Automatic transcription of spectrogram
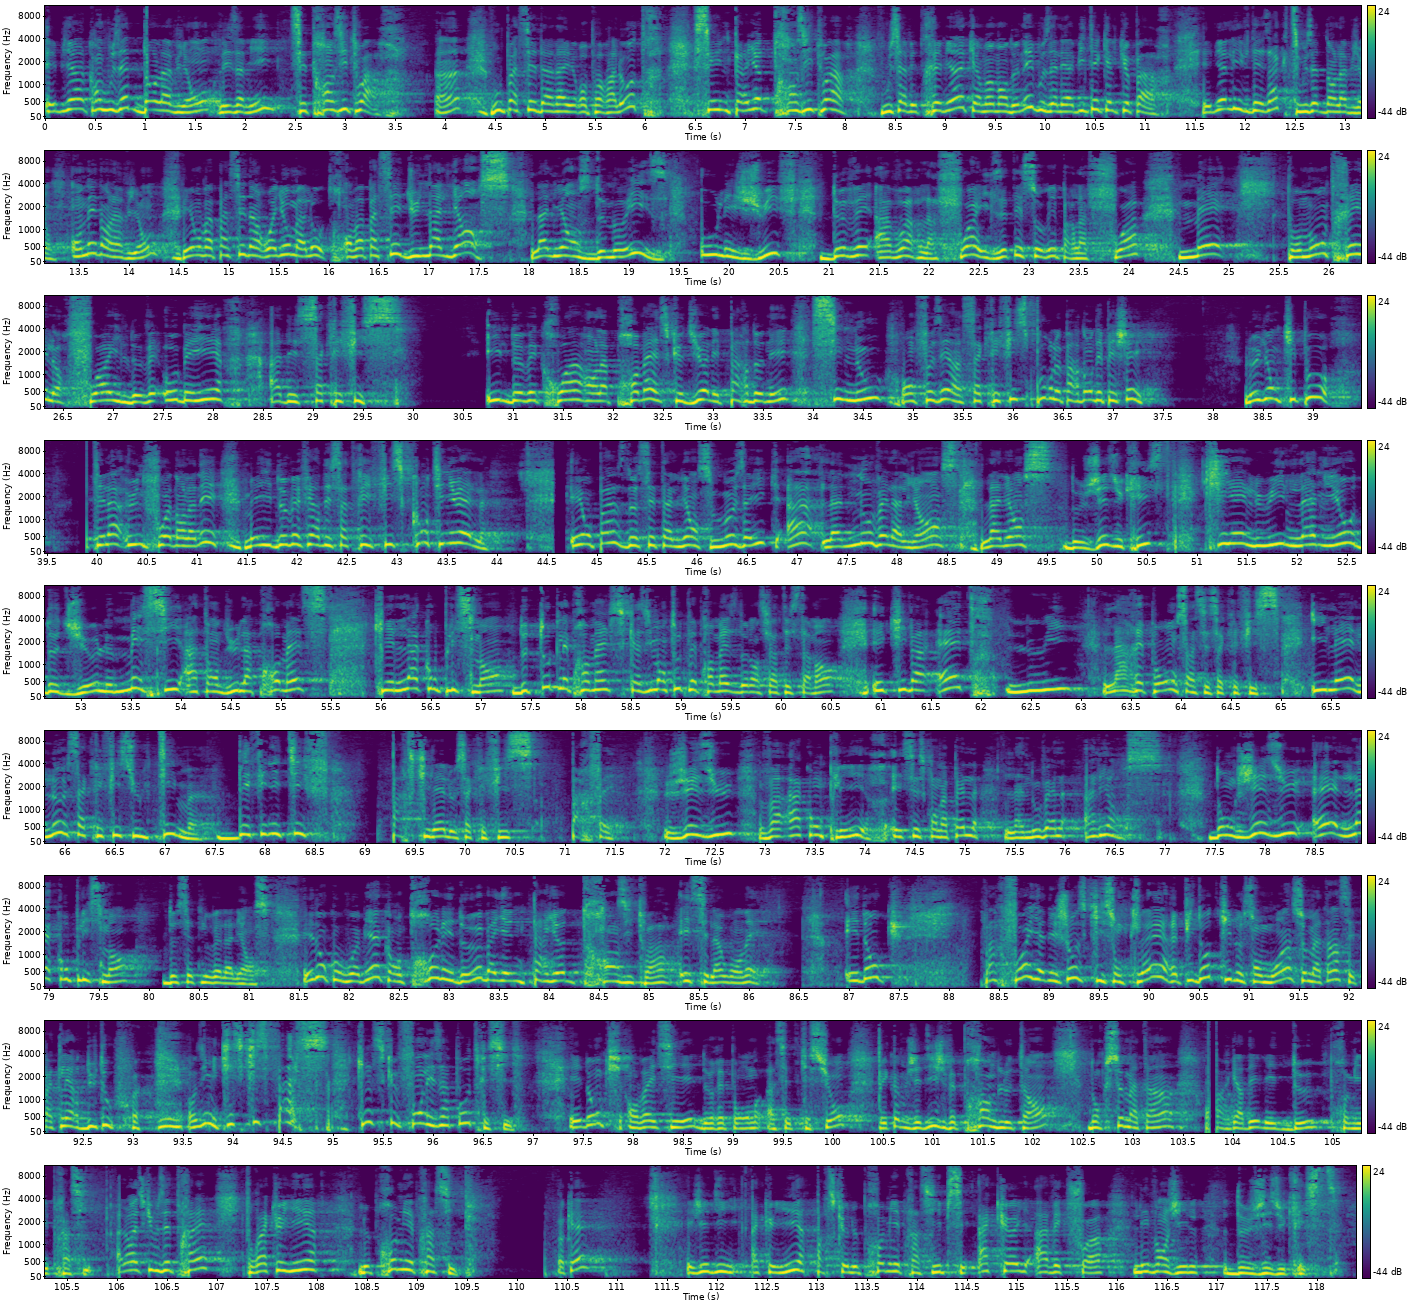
eh bien, quand vous êtes dans l'avion, les amis, c'est transitoire. Hein? Vous passez d'un aéroport à l'autre, c'est une période transitoire. Vous savez très bien qu'à un moment donné, vous allez habiter quelque part. Eh bien, livre des actes, vous êtes dans l'avion. On est dans l'avion et on va passer d'un royaume à l'autre. On va passer d'une alliance, l'alliance de Moïse, où les Juifs devaient avoir la foi, ils étaient sauvés par la foi, mais pour montrer leur foi, ils devaient obéir à des sacrifices. Ils devaient croire en la promesse que Dieu allait pardonner si nous, on faisait un sacrifice pour le pardon des péchés. Le Yom Kippour était là une fois dans l'année, mais il devait faire des sacrifices continuels. Et on passe de cette alliance mosaïque à la nouvelle alliance, l'alliance de Jésus-Christ, qui est lui l'agneau de Dieu, le Messie attendu, la promesse qui est l'accomplissement de toutes les promesses, quasiment toutes les promesses de l'Ancien Testament, et qui va être, lui, la réponse à ces sacrifices. Il est le sacrifice ultime, définitif, parce qu'il est le sacrifice parfait. Jésus va accomplir, et c'est ce qu'on appelle la nouvelle alliance. Donc Jésus est l'accomplissement de cette nouvelle alliance. Et donc on voit bien qu'entre les deux, bah, il y a une période transitoire, et c'est là où on est. Et donc, Parfois, il y a des choses qui sont claires et puis d'autres qui le sont moins. Ce matin, c'est pas clair du tout. On se dit, mais qu'est-ce qui se passe? Qu'est-ce que font les apôtres ici? Et donc, on va essayer de répondre à cette question. Mais comme j'ai dit, je vais prendre le temps. Donc, ce matin, on va regarder les deux premiers principes. Alors, est-ce que vous êtes prêts pour accueillir le premier principe? Ok? Et j'ai dit accueillir parce que le premier principe, c'est accueille avec foi l'évangile de Jésus-Christ.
